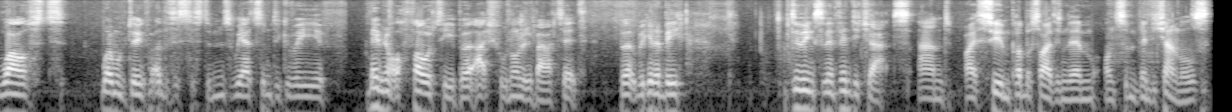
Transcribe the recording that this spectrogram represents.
whilst when we're doing for other systems, we had some degree of maybe not authority but actual knowledge about it. But we're going to be doing some Infinity chats, and I assume publicising them on some Infinity channels,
